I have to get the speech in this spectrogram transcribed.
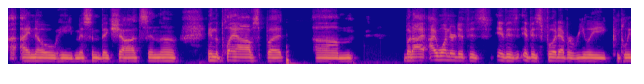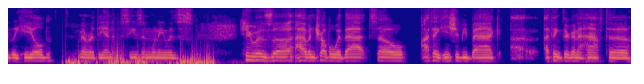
I, I know he missed some big shots in the in the playoffs, but um, but I, I wondered if his if his if his foot ever really completely healed. Remember at the end of the season when he was he was uh, having trouble with that. So I think he should be back. Uh, I think they're going to have to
